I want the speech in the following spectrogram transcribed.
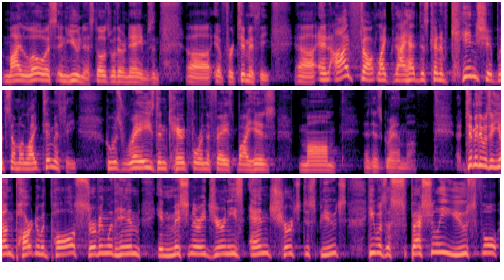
my Lois and Eunice, those were their names and, uh, for Timothy. Uh, and I felt like I had this kind of kinship with someone like Timothy, who was raised and cared for in the faith by his mom and his grandma. Timothy was a young partner with Paul, serving with him in missionary journeys and church disputes. He was especially useful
